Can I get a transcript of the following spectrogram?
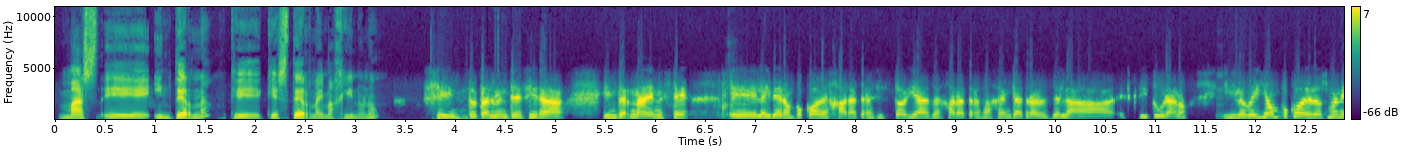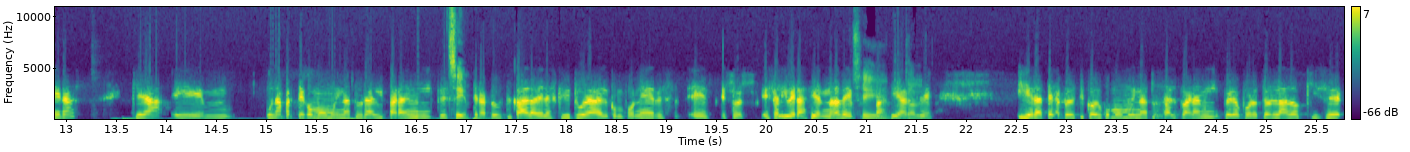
más eh, interna que, que externa, imagino, ¿no? sí, totalmente, sí, era interna. En este, eh, la idea era un poco dejar atrás historias, dejar atrás a gente a través de la escritura, ¿no? Y lo veía un poco de dos maneras, que era eh, una parte como muy natural para mí, que es Sí. terapéutica, la de la escritura, el componer, es, es- eso es esa liberación, ¿no? De Sí, vaciarse. total. Y era terapéutico y como muy natural para mí, pero por otro lado quise,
